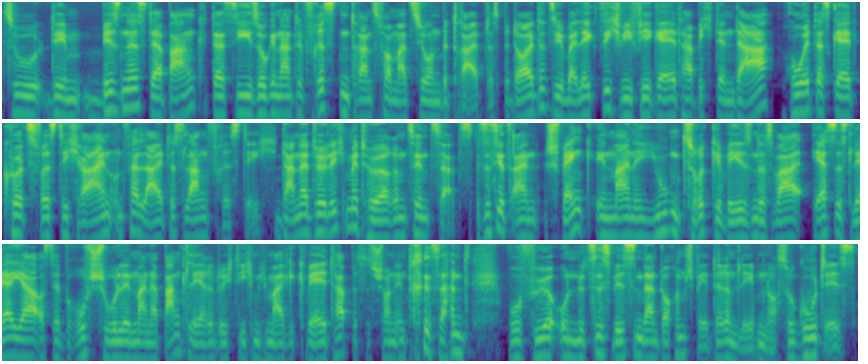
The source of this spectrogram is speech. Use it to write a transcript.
zu dem Business der Bank, dass sie sogenannte Fristentransformation betreibt. Das bedeutet, sie überlegt sich, wie viel Geld habe ich denn da, holt das Geld kurzfristig rein und verleiht es langfristig. Dann natürlich mit höherem Zinssatz. Es ist jetzt ein Schwenk in meine Jugend zurück gewesen. Das war erstes Lehrjahr aus der Berufsschule in meiner Banklehre Lehre, durch die ich mich mal gequält habe. Es ist schon interessant, wofür unnützes Wissen dann doch im späteren Leben noch so gut ist.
